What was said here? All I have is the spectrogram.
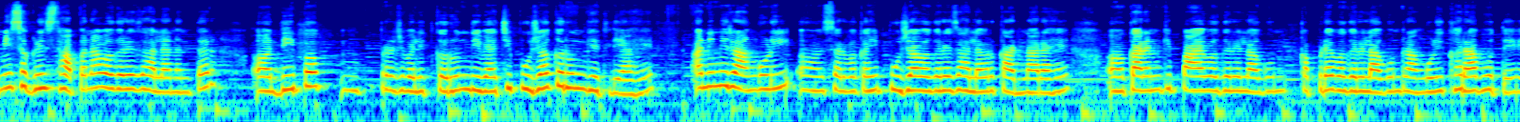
मी सगळी स्थापना वगैरे झाल्यानंतर दीप प्रज्वलित करून दिव्याची पूजा करून घेतली आहे. आणि मी रांगोळी सर्व काही पूजा वगैरे झाल्यावर काढणार आहे. कारण की पाय वगैरे लागून कपडे वगैरे लागून रांगोळी खराब होते.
